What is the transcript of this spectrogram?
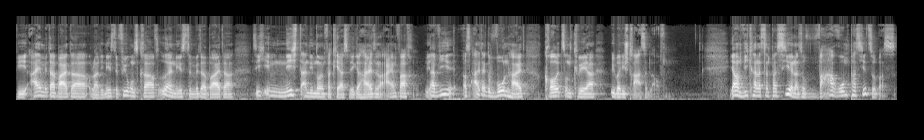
wie ein Mitarbeiter oder die nächste Führungskraft oder der nächste Mitarbeiter sich eben nicht an die neuen Verkehrswege halten, sondern einfach, ja, wie aus alter Gewohnheit kreuz und quer über die Straße laufen. Ja, und wie kann das dann passieren? Also warum passiert sowas?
